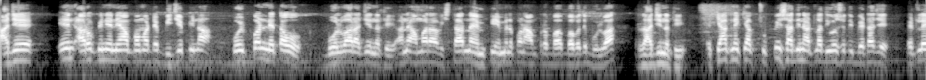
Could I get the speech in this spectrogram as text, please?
આજે એ આરોપીને ન્યાય આપવા માટે બીજેપીના કોઈ પણ નેતાઓ બોલવા રાજી નથી અને અમારા વિસ્તારના એમપી એમએલએ પણ આ બાબતે બોલવા રાજી નથી. ક્યાંક ને ક્યાંક ચુપ્પી સાધીને આટલા દિવસોથી બેઠા છે. એટલે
